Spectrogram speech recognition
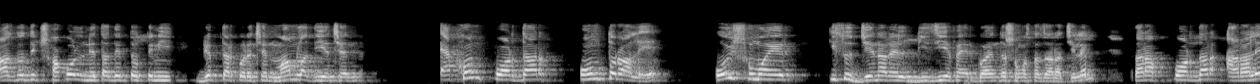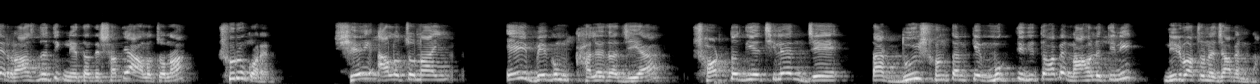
রাজনৈতিক সকল নেতাদের তো তিনি গ্রেপ্তার করেছেন, মামলা দিয়েছেন। এখন পর্দার অন্তরালে ওই সময়ের কিছু জেনারেল ডিজিএফআই এর গোয়েন্দা সংস্থা যারা ছিলেন, তারা পর্দার আড়ালে রাজনৈতিক নেতাদের সাথে আলোচনা শুরু করেন। সেই আলোচনায় এই বেগম খালেদা জিয়া শর্ত দিয়েছিলেন যে তার দুই সন্তানকে মুক্তি দিতে হবে, না হলে তিনি নির্বাচনে যাবেন না।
